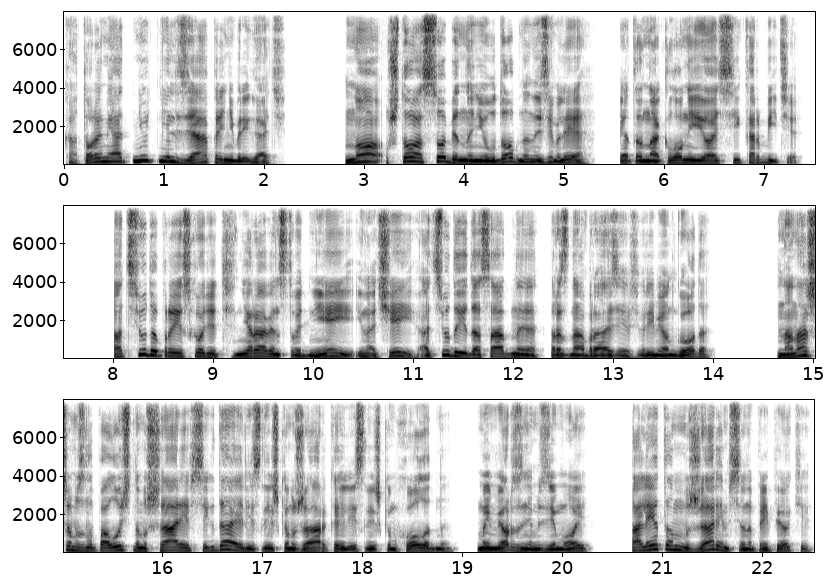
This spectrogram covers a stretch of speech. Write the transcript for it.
которыми отнюдь нельзя пренебрегать. Но что особенно неудобно на Земле, это наклон ее оси к орбите. Отсюда происходит неравенство дней и ночей, отсюда и досадное разнообразие времен года. На нашем злополучном шаре всегда или слишком жарко, или слишком холодно. Мы мерзнем зимой, а летом жаримся на припеке.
